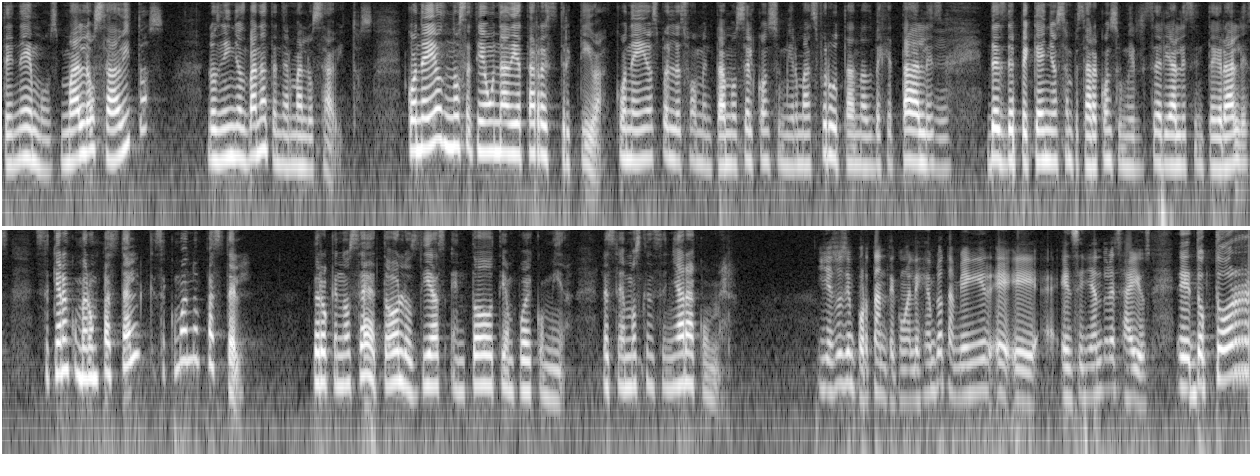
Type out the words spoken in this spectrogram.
tenemos malos hábitos, los niños van a tener malos hábitos. Con ellos no se tiene una dieta restrictiva. Con ellos pues les fomentamos el consumir más frutas, más vegetales. Desde pequeños empezar a consumir cereales integrales. Si quieren comer un pastel, que se coman un pastel. Pero que no sea todos los días, en todo tiempo de comida. Les tenemos que enseñar a comer. Y eso es importante, con el ejemplo también ir eh, eh, enseñándoles a ellos. Eh, doctor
